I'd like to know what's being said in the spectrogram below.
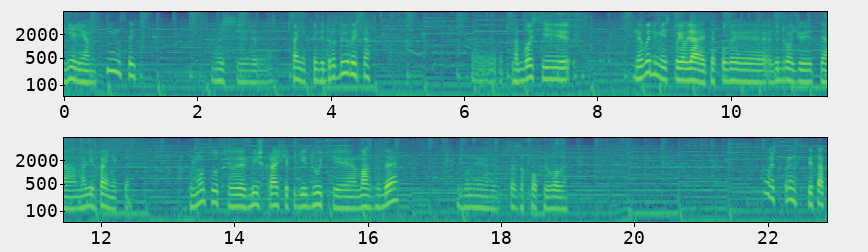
Геліан кінсить. Ось е, фенікси відродилися. Е, На босі невидимість появляється, коли відроджуються малі фенікси. Тому тут е, більш краще підійдуть е, Маз ДД. Вони це захоплювали. Ну, ось, в принципі, так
